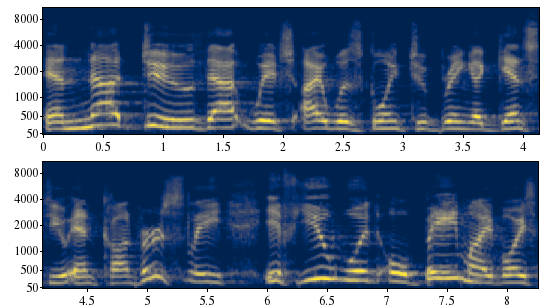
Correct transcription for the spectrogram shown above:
and not do that which I was going to bring against you. And conversely, if you would obey my voice,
